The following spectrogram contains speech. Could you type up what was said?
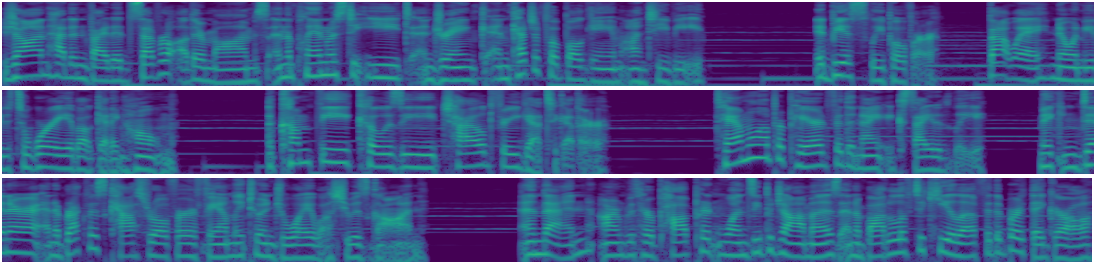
Jean had invited several other moms, and the plan was to eat and drink and catch a football game on TV. It'd be a sleepover. That way, no one needed to worry about getting home. A comfy, cozy, child free get together. Tamla prepared for the night excitedly making dinner and a breakfast casserole for her family to enjoy while she was gone. And then, armed with her paw print onesie pajamas and a bottle of tequila for the birthday girl,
